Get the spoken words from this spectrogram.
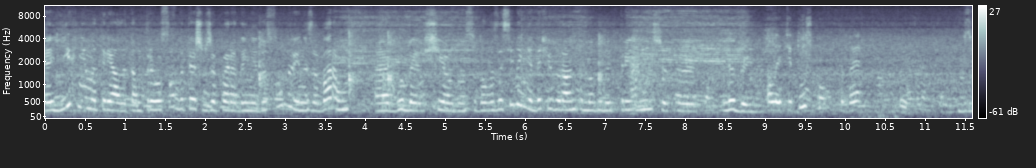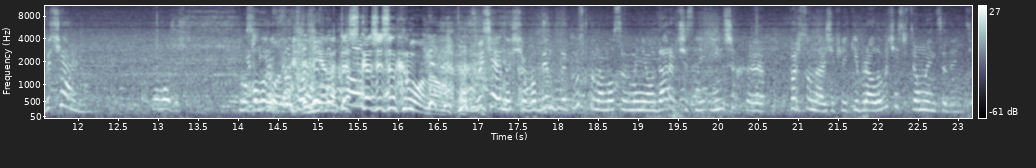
е, їхні матеріали, там три особи теж вже передані до суду, і незабаром е, буде ще одне судове засідання, де фігурантами будуть три інших е, людини. Але тітушко тебе. Ну, звичайно. Ну можеш Ні, ну ти ж скажи синхронно. Звичайно, що Вадим Плетушко наносив мені удари в числі інших е, персонажів, які брали участь в цьому інциденті.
